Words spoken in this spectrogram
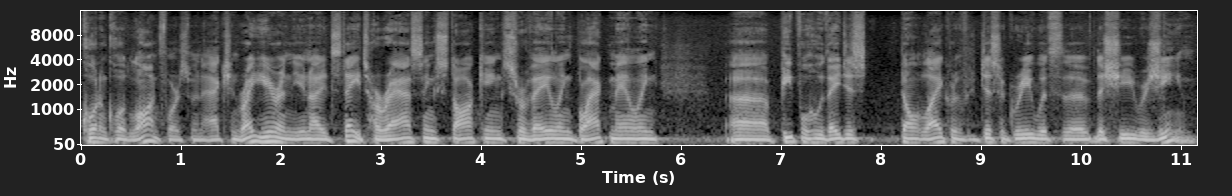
quote unquote, law enforcement action right here in the United States, harassing, stalking, surveilling, blackmailing uh, people who they just don't like or disagree with the, the Xi regime.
